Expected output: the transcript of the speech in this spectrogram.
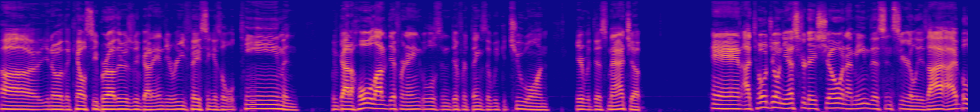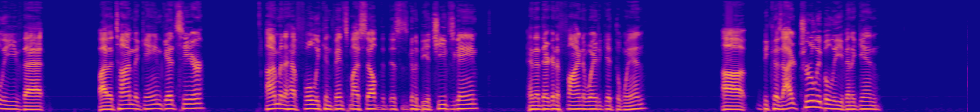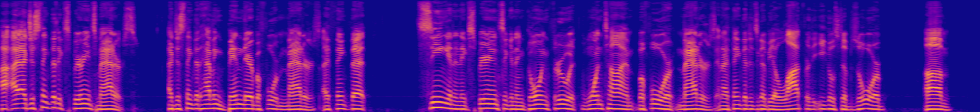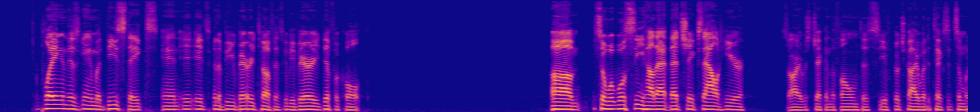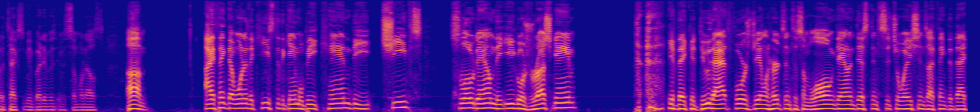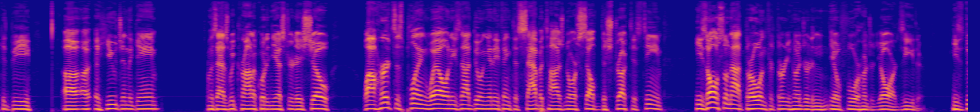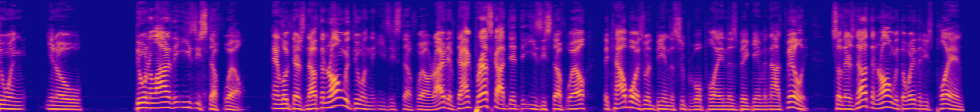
uh, you know, the Kelce brothers. We've got Andy Reid facing his old team, and we've got a whole lot of different angles and different things that we could chew on here with this matchup. And I told you on yesterday's show, and I mean this sincerely, is I, I believe that by the time the game gets here, I'm going to have fully convinced myself that this is going to be a Chiefs game and that they're going to find a way to get the win. Uh, because I truly believe, and again, I, I just think that experience matters. I just think that having been there before matters. I think that seeing it and experiencing it and going through it one time before matters. And I think that it's going to be a lot for the Eagles to absorb um, playing in this game with these stakes. And it, it's going to be very tough. It's going to be very difficult. Um, so we'll see how that, that shakes out here. Sorry, I was checking the phone to see if Coach Kai would have texted someone had texted me, but it was it was someone else. Um, I think that one of the keys to the game will be can the Chiefs slow down the Eagles' rush game? if they could do that, force Jalen Hurts into some long down and distance situations, I think that that could be uh, a, a huge in the game. Was as we chronicled in yesterday's show. While Hurts is playing well and he's not doing anything to sabotage nor self destruct his team, he's also not throwing for 300 and you know 400 yards either. He's doing you know doing a lot of the easy stuff well. And look, there's nothing wrong with doing the easy stuff well, right? If Dak Prescott did the easy stuff well, the Cowboys would be in the Super Bowl playing this big game and not Philly. So there's nothing wrong with the way that he's playing.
